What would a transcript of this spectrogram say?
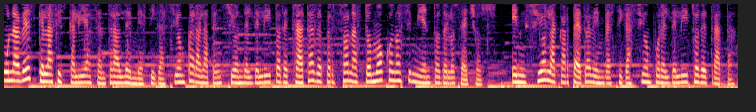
Una vez que la Fiscalía Central de Investigación para la Atención del Delito de Trata de Personas tomó conocimiento de los hechos, inició la carpeta de investigación por el delito de trata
